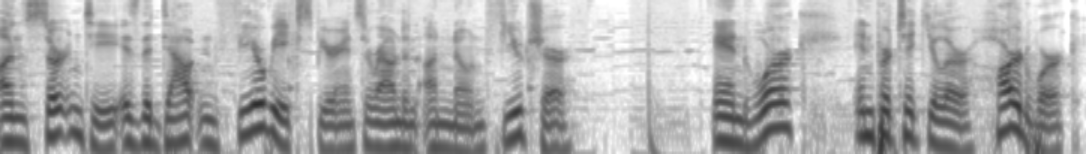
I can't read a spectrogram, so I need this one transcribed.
Uncertainty is the doubt and fear we experience around an unknown future. And work, in particular hard work,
